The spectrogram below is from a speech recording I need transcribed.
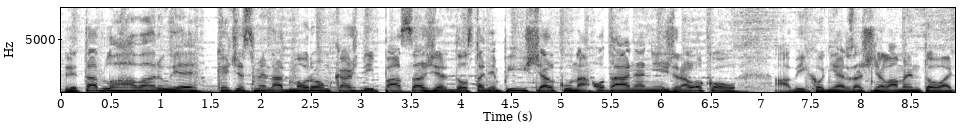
Lietadlo havaruje, keďže sme nad morom, každý pasažier dostane píšťalku na odháňanie žralokov a východniar začne lamentovať.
